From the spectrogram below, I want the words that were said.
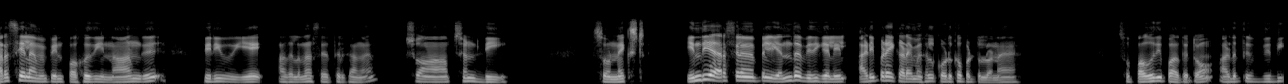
அரசியலமைப்பின் பகுதி 4 பிரிவு ஏ அதில தான் சேர்த்திருக்காங்க. So option D. So next இந்திய அரசியலமைப்பில் எந்த விதிகளில் அடிப்படை கடமைகள் கொடுக்கப்பட்டுள்ளன? ஸோ பகுதி பார்த்துட்டோம். அடுத்து விதி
